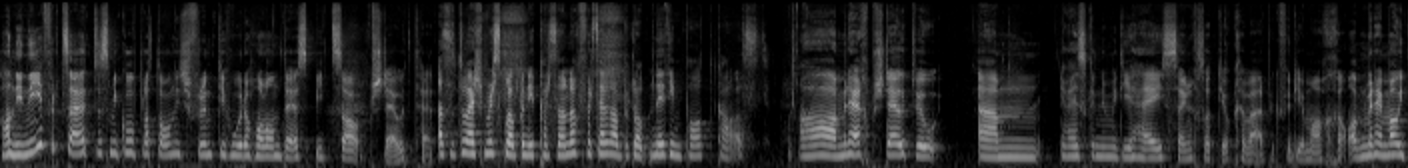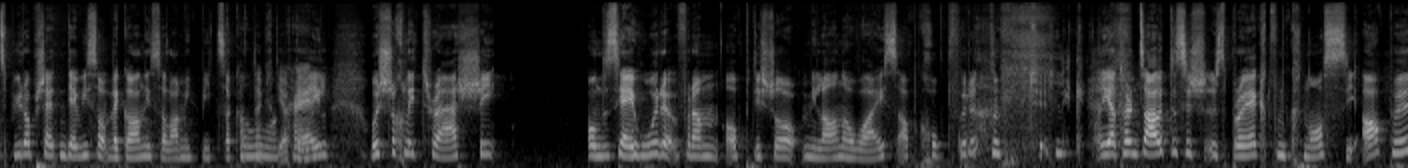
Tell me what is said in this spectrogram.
Habe ich nie erzählt, dass mein gut platonischer Freund die hure Hollandaise Pizza bestellt hat. Also du hast mir es glaube ich nicht persönlich erzählt, aber glaube nicht im Podcast. Ah, wir haben bestellt, weil ähm, ich weiß gar nicht, wie die heisst. Eigentlich sollte ich auch keine Werbung für die machen. Aber wir haben mal ins Büro bestellt und die haben wie so vegane Salami-Pizza gehabt. Oh, Ich dachte, ja okay. geil. Und es ist schon ein bisschen trashy. Und sie haben hure, vor allem optisch schon Milano Weiss abgekupfert. Chillig. Ja, turns out, das ist ein Projekt vom Knossi. Aber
